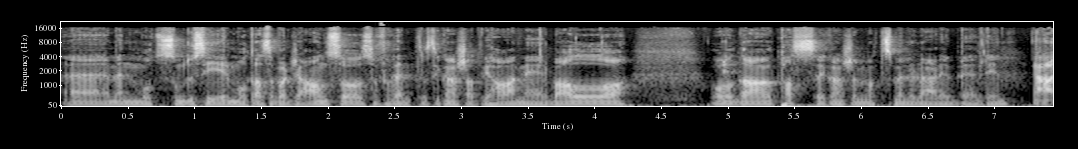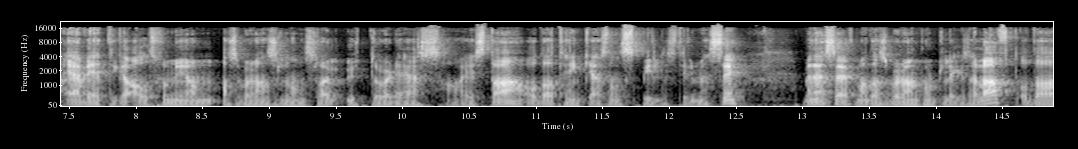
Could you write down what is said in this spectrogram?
Eh, Men mot, som du sier, mot Aserbajdsjan så, så forventes det kanskje at vi har mer ball, og, og da passer kanskje Mats Møller Dæhlie bedre inn. Ja, jeg vet ikke altfor mye om Aserbajdsjans landslag utover det jeg sa i stad, og da tenker jeg sånn spillestilmessig. Men jeg ser for meg at Aserbajdsjan kommer til å legge seg lavt, og da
